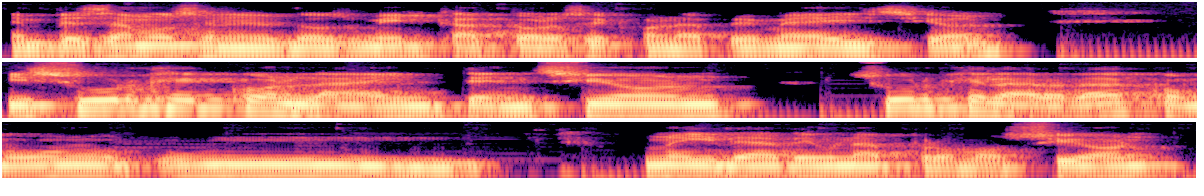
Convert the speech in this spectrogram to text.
Empezamos en el 2014 con la primera edición y surge con la intención, surge la verdad como una idea de una promoción,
